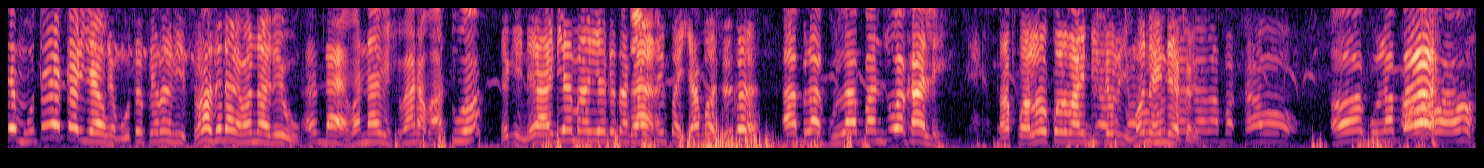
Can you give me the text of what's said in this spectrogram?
તે હું તો એ કરી તે આવું હું તો પેલા વિશ્વાસ ડાય ના રેવું અરે ડ્રાઈવર ના વિશ્વાસ વાતું હો. એક ને આઈડિયા મારી કે તા. કંપની પૈસા બસ કે આ પેલા ગુલાબબાન જો ખાલી. આ પલો પર વાઈ દીધો છે, મને નહીં નીકળે. ઓ ગુલાબબા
